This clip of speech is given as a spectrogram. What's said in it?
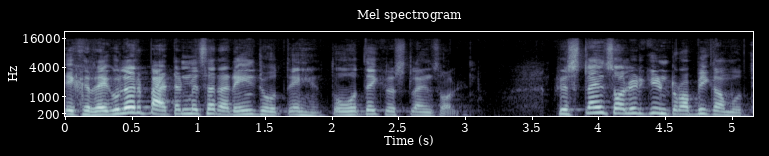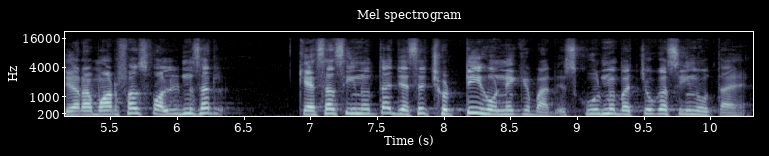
एक रेगुलर पैटर्न में सर अरेंज होते हैं तो होते हैं क्रिस्टलाइन सॉलिड क्रिस्टलाइन सॉलिड की इंट्रॉपी कम होती है और अमॉर्फस सॉलिड में सर कैसा सीन होता है? जैसे छुट्टी होने के बाद, स्कूल में बच्चों का सीन होता है,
